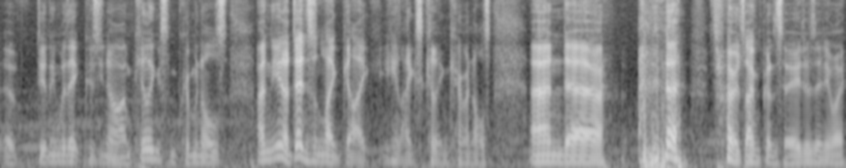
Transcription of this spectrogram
of dealing with it, because, you know, I'm killing some criminals, and, you know, Denson, like, like he likes killing criminals, and, uh, as far as I'm concerned, does anyway.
